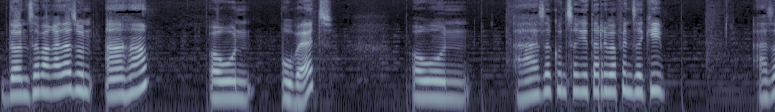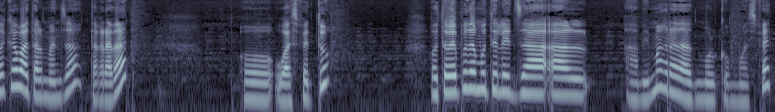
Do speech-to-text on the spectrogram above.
Doncs a vegades un ahà o un ho veig o un has aconseguit arribar fins aquí has acabat el menjar? T'ha agradat? O ho has fet tu? O també podem utilitzar el a mi m'ha agradat molt com ho has fet.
